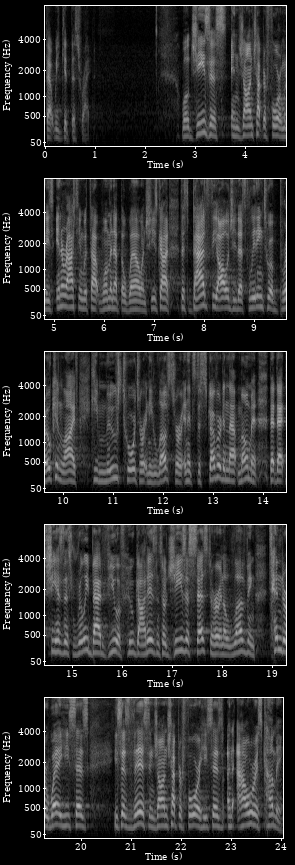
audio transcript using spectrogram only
that we get this right? Well, Jesus in John chapter 4, when he's interacting with that woman at the well, and she's got this bad theology that's leading to a broken life, he moves towards her and he loves her. And it's discovered in that moment that, that she has this really bad view of who God is. And so Jesus says to her in a loving, tender way, he says, he says this in John chapter 4, he says, An hour is coming.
